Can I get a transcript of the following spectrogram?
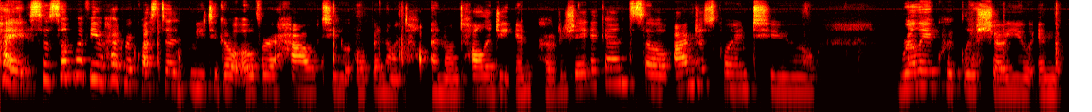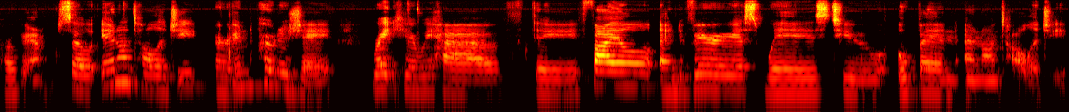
Hi, so some of you had requested me to go over how to open an ontology in Protege again, so I'm just going to really quickly show you in the program. So in ontology, or in Protege, right here we have the file and various ways to open an ontology.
